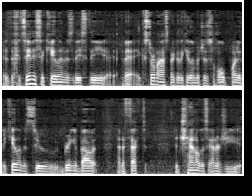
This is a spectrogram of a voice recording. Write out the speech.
is the chitzenis kelim is basically the external aspect of the kelim, which is the whole point of the kelim is to bring about an effect to channel this energy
